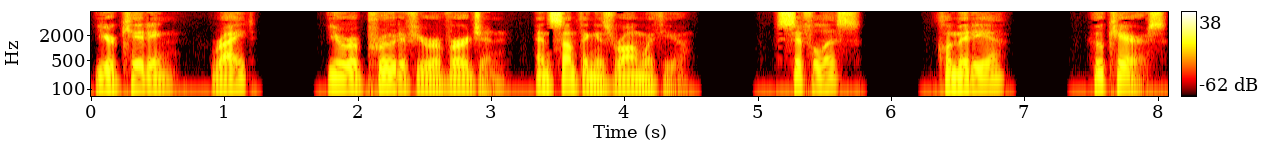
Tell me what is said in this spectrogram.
You're kidding, right? You're a prude if you're a virgin, and something is wrong with you. Syphilis? Chlamydia? Who cares?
